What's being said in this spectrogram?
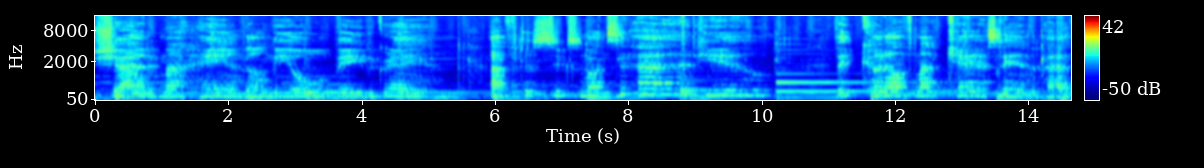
Shattered my hand on the old baby grand. After six months it had healed. They cut off my cast and the path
